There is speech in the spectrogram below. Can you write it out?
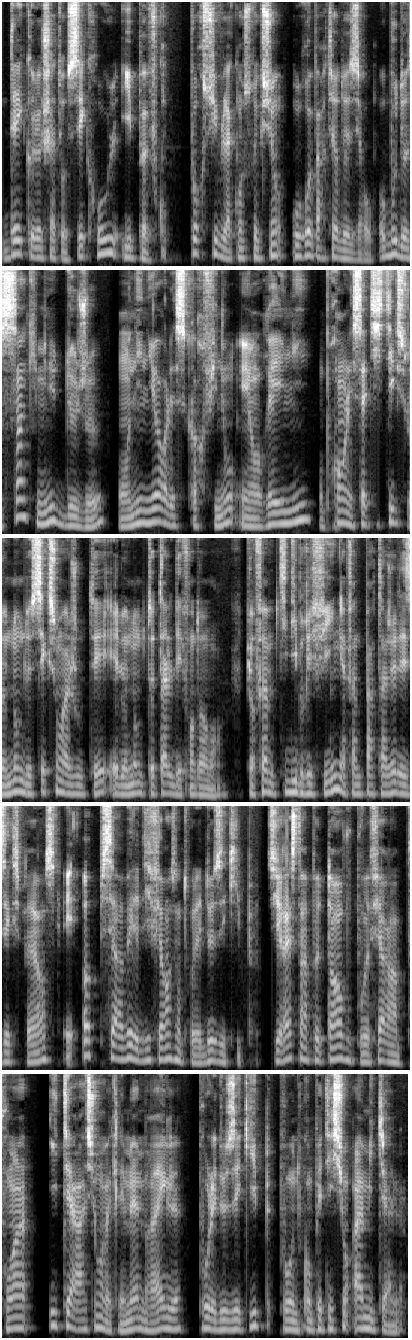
Dès que le château s'écroule, ils peuvent poursuivre la construction ou repartir de zéro. Au bout de 5 minutes de jeu, on ignore les scores finaux et on réunit, on prend les statistiques sur le nombre de sections ajoutées et le nombre total d'effondrements. Puis on fait un petit debriefing afin de partager des expériences et observer les différences entre les deux équipes. S'il reste un peu de temps, vous pouvez faire un point itération avec les mêmes règles pour les deux équipes pour une compétition amicale.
